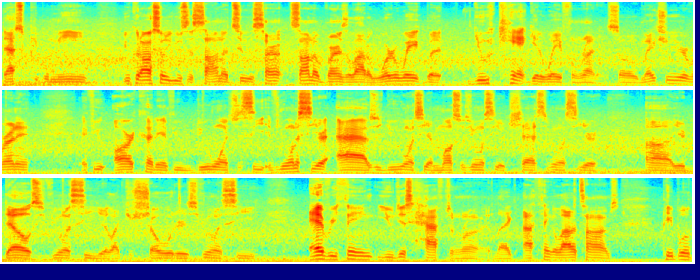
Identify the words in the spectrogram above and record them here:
That's what people mean. You could also use the sauna too. Sauna burns a lot of water weight, but you can't get away from running. So make sure you're running. If you are cutting, if you do want to see, if you want to see your abs, if you want to see your muscles, you want to see your chest, you want to see your uh, your delts, if you want to see your like your shoulders, if you want to see everything, you just have to run. Like I think a lot of times people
